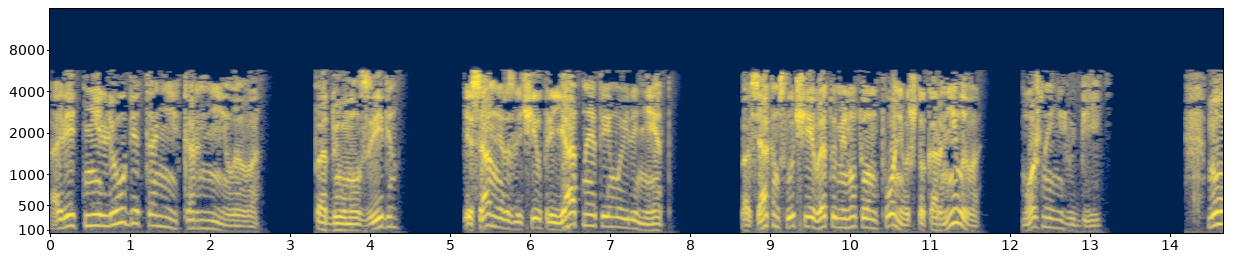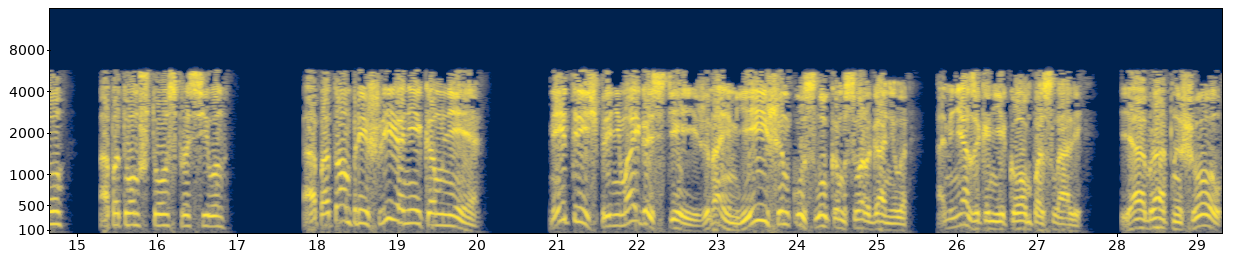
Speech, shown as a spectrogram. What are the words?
А ведь не любят они Корнилова, — подумал Зыбин и сам не различил, приятно это ему или нет. Во всяком случае, в эту минуту он понял, что Корнилова можно и не любить. — Ну, а потом что? — спросил он. — А потом пришли они ко мне. Митрич, принимай гостей, жена им яишенку с луком сварганила, а меня за коньяком послали. Я обратно шел,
